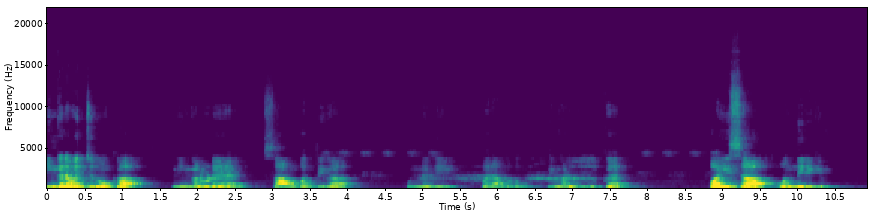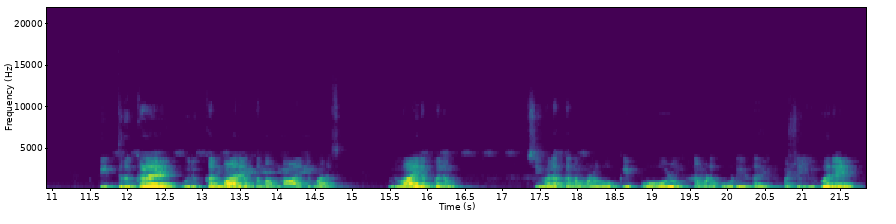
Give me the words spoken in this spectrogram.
ഇങ്ങനെ വെച്ച് നോക്കുക. നിങ്ങളുടെ സാമ്പത്തിക ഉന്നതി വരാൻ തുടങ്ങും. നിങ്ങൾക്ക് പൈസ വന്നിരിക്കും. പിതൃക്കളെ ഗുരുക്കന്മാരെയൊക്കെ നന്നായിട്ട് മനസ്സ്. ഗുരുവായൂരപ്പനും ശിവനൊക്കെ നമ്മളൊക്കെ എപ്പോഴും നമ്മുടെ കൂടെ ഉണ്ടായിരിക്കും. പക്ഷെ ഇവരെ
